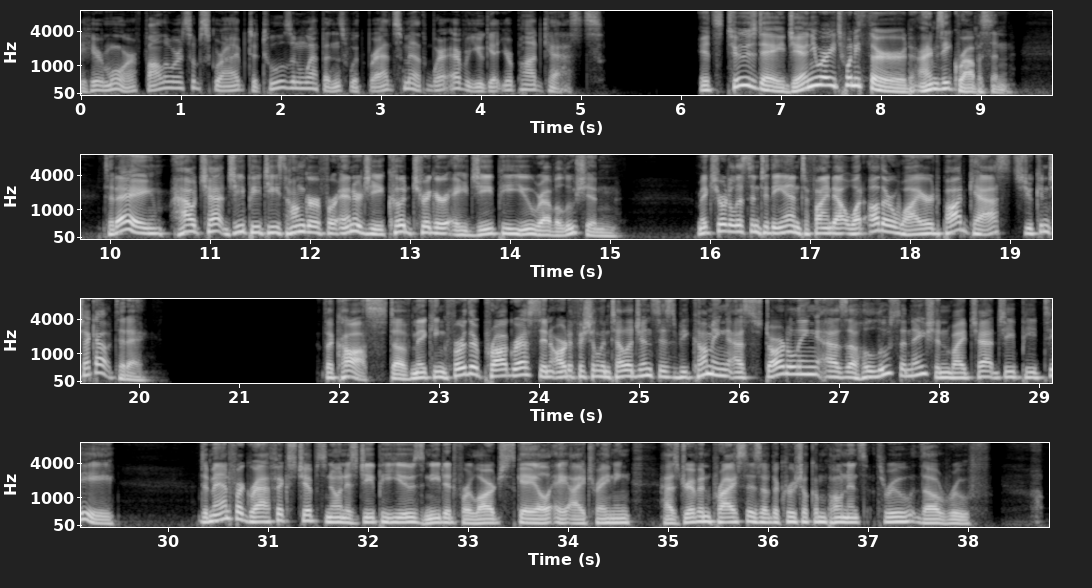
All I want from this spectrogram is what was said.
To hear more, follow or subscribe to Tools and Weapons with Brad Smith wherever you get your podcasts. It's Tuesday, January 23rd. I'm Zeke Robison. Today, how ChatGPT's hunger for energy could trigger a GPU revolution. Make sure to listen to the end to find out what other Wired podcasts you can check out today. The cost of making further progress in artificial intelligence is becoming as startling as a hallucination by ChatGPT Demand for graphics chips known as GPUs needed for large scale AI training has driven prices of the crucial components through the roof.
